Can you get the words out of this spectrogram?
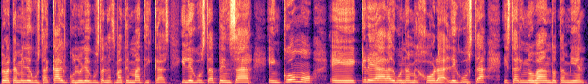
pero también le gusta cálculo le gustan las matemáticas y le gusta pensar en cómo eh, crear alguna mejora, le gusta estar innovando también.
